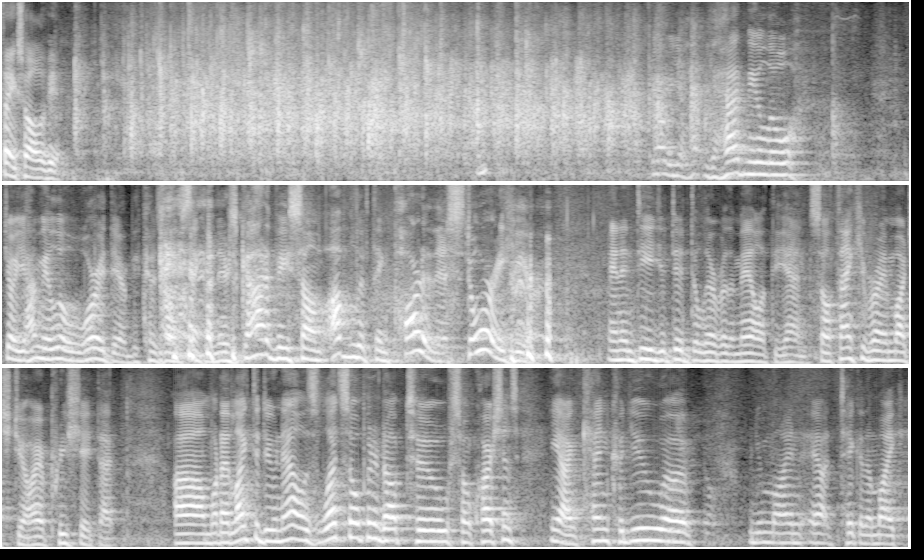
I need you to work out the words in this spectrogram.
Thanks all of you. Joe, you, you had me a little, Joe, you had me a little worried there because I was thinking there's got to be some uplifting part of this story here. and indeed, you did deliver the mail at the end. So thank you very much, Joe. I appreciate that. Um, what I'd like to do now is let's open it up to some questions. Yeah, Ken, could you, uh, would you mind uh, taking the mic?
